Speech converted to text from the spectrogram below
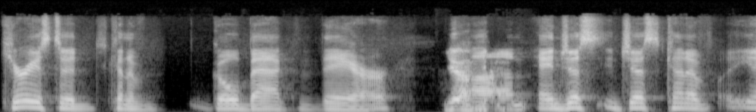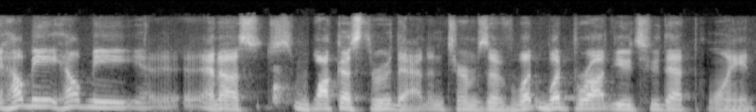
curious to kind of go back there yeah. Um, and just just kind of you know, help me help me uh, and us walk us through that in terms of what what brought you to that point.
